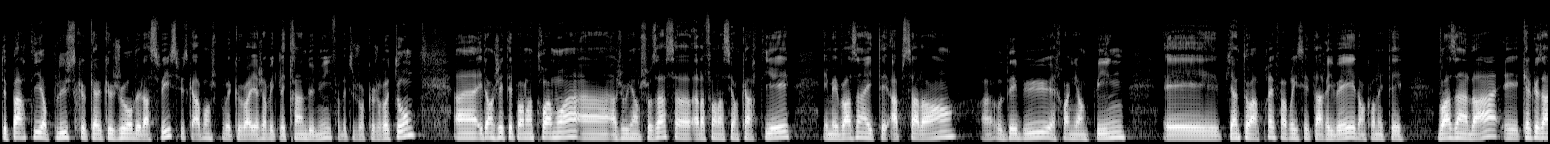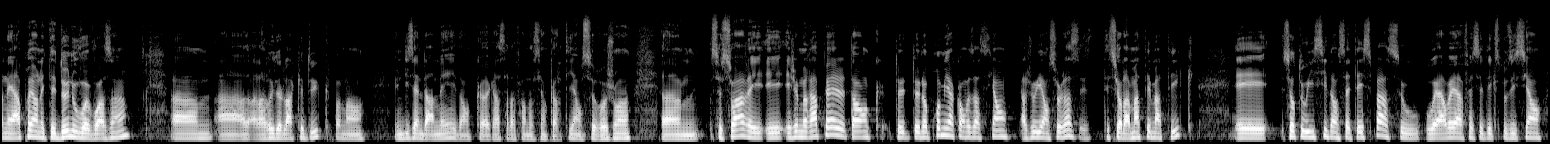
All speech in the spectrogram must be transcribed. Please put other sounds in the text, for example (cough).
de partir plus que quelques jours de la Suisse, puisqu'avant, je pouvais que voyager avec les trains de nuit, il fallait toujours que je retourne. Euh, et donc, j'étais pendant trois mois à, à Julian-Chozas, à, la Fondation Cartier, et mes voisins étaient Absalon au début, et Yangping, et bientôt après, Fabrice est arrivé, donc on était voisins là. Et quelques années après, on était deux nouveaux voisins euh, à, la rue de l'Aqueduc pendant une dizaine d'années. Donc, euh, grâce à la Fondation Cartier, on se rejoint euh, ce soir. Et, je me rappelle donc de, nos premières conversations à jouer en Soja, c'était sur la mathématique. Et surtout ici, dans cet espace où Hervé a fait cette exposition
